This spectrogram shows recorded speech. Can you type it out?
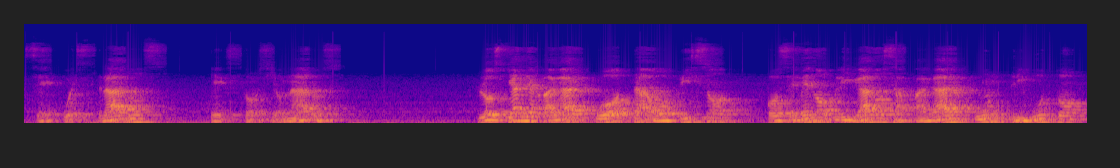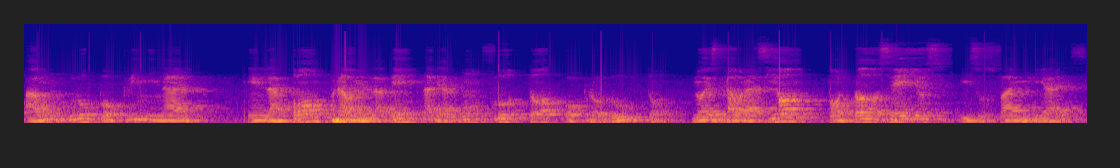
secuestrados, extorsionados, los que han de pagar cuota o piso o se ven obligados a pagar un tributo a un grupo criminal en la compra o en la venta de algún fruto o producto. Nuestra oración por todos ellos y sus familiares.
